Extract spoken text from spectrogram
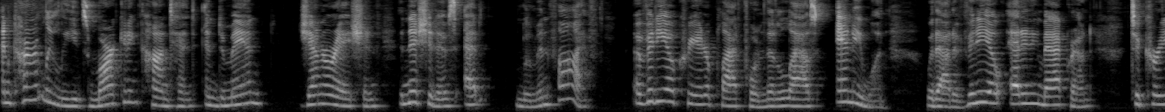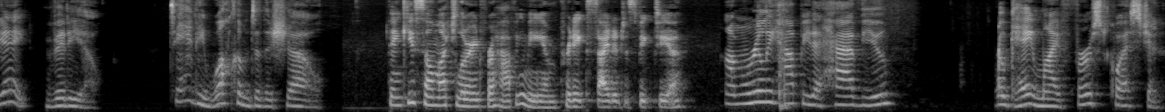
and currently leads marketing content and demand generation initiatives at Lumen 5, a video creator platform that allows anyone without a video editing background to create video. Danny, welcome to the show. Thank you so much, Lorraine, for having me. I'm pretty excited to speak to you. I'm really happy to have you. Okay, my first question.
